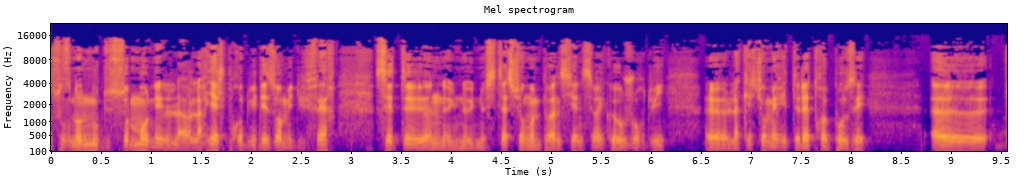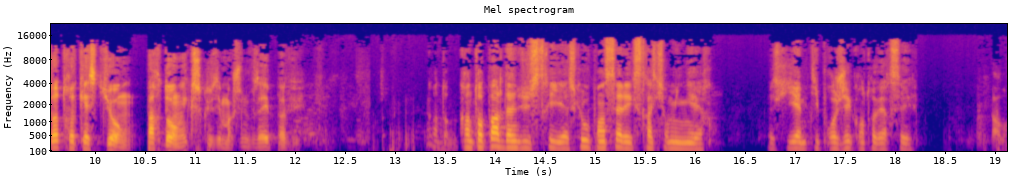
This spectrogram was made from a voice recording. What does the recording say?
Souvenons-nous de ce mot, l'Ariège produit des hommes et du fer. C'est euh, une, citation un peu ancienne. C'est vrai qu'aujourd'hui, euh, la question mérite d'être posée. D'autres questions? Pardon, excusez-moi, je ne vous avais pas vu. Quand on, parle d'industrie, est-ce que vous pensez à l'extraction minière? Est-ce qu'il y a un petit projet controversé? Pardon.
